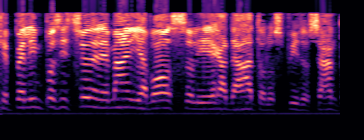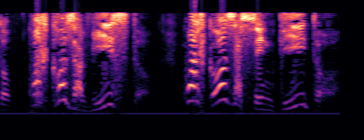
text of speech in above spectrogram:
che per l'imposizione delle mani agli apostoli era dato lo Spirito Santo, qualcosa ha visto, qualcosa ha sentito.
